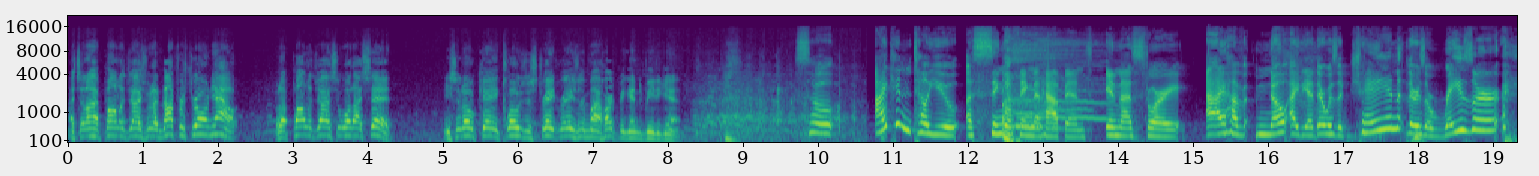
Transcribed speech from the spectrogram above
I said, I apologize for that, not for throwing you out, but I apologize for what I said. He said, Okay, close the straight razor, and my heart began to beat again. So I can tell you a single thing that happened in that story. I have no idea. There was a chain, there's a razor.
